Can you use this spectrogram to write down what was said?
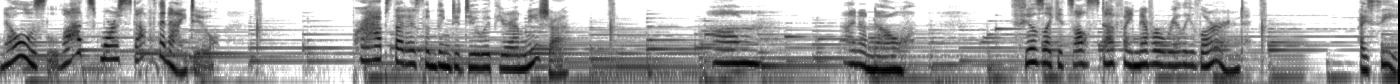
knows lots more stuff than I do. Perhaps that has something to do with your amnesia. Um, I don't know. Feels like it's all stuff I never really learned. I see.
